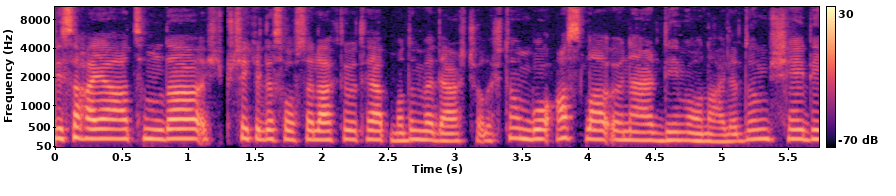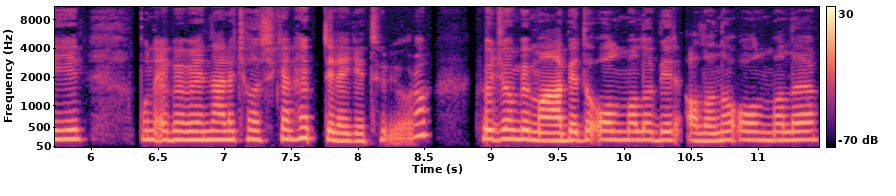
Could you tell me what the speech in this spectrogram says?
Lise hayatımda hiçbir şekilde sosyal aktivite yapmadım ve ders çalıştım. Bu asla önerdiğim ve onayladığım bir şey değil. Bunu ebeveynlerle çalışırken hep dile getiriyorum. Çocuğun bir mabedi olmalı, bir alanı olmalı.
